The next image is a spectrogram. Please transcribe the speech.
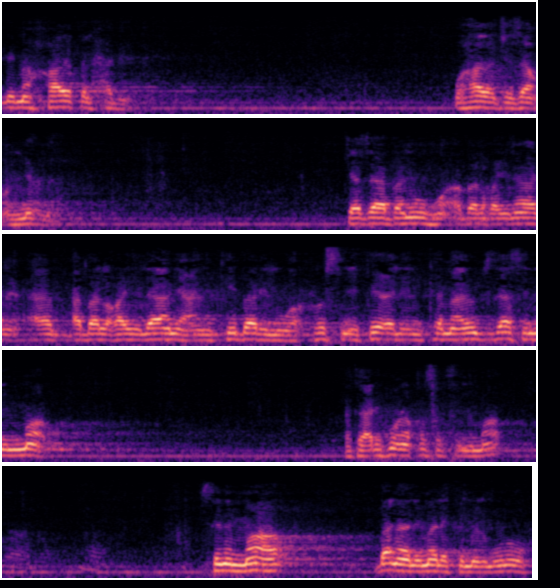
بمخالق الحديد وهذا جزاء النعمة. جزى بنوه أبا الغيلان, أبا الغيلان عن كبر وحسن فعل كما يجزى سنمار. أتعرفون قصة سنمار؟ سنمار بنى لملك من الملوك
